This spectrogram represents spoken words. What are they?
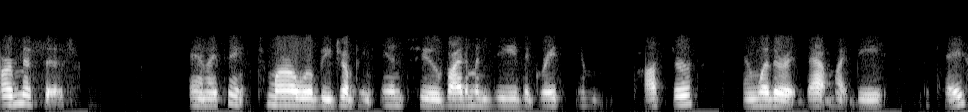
are misses. And I think tomorrow we'll be jumping into vitamin D, the great imposter, and whether it, that might be the case.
